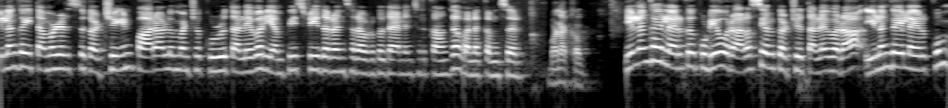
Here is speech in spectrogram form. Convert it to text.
இலங்கை தமிழரசு கட்சியின் பாராளுமன்ற குழு தலைவர் எம்பி ஸ்ரீதரன் சார் அவர்கள் தான் இணைஞ்சிருக்காங்க. வணக்கம் சார். வணக்கம். இலங்கையில இருக்கக்கூடிய ஒரு அரசியல் கட்சி தலைவரா இலங்கையில இருக்கும்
